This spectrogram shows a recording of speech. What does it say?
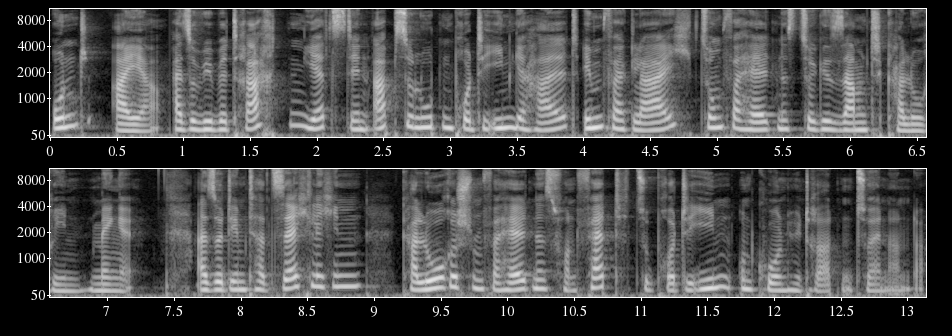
und Eier. Also wir betrachten jetzt den absoluten Proteingehalt im Vergleich zum Verhältnis zur Gesamtkalorienmenge. Also dem tatsächlichen kalorischen Verhältnis von Fett zu Protein und Kohlenhydraten zueinander.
